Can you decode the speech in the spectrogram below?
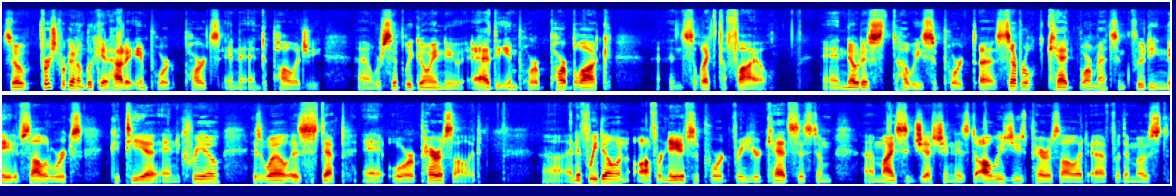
So first we're going to look at how to import parts into N-Topology. Uh, we're simply going to add the import part block and select the file. And notice how we support uh, several CAD formats, including native SOLIDWORKS, CATIA, and Creo, as well as STEP eh, or Parasolid. Uh, and if we don't offer native support for your CAD system, uh, my suggestion is to always use Parasolid uh, for the most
